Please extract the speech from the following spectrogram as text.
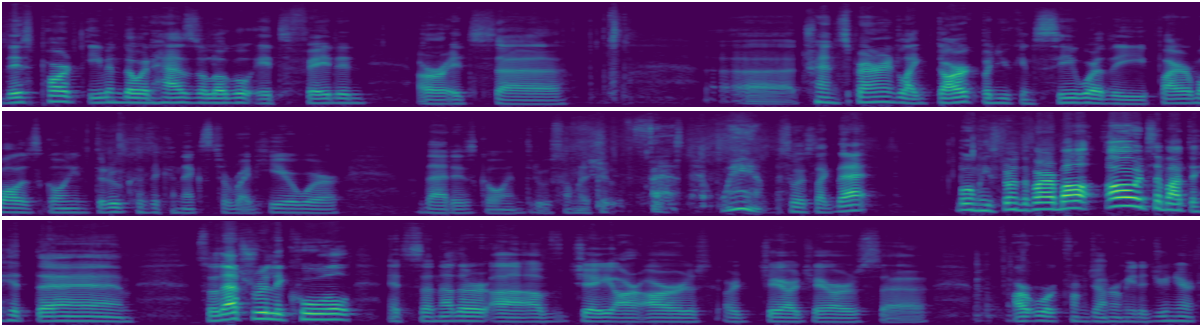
this part, even though it has the logo, it's faded or it's uh, uh, transparent, like dark, but you can see where the fireball is going through because it connects to right here where that is going through. So I'm going to shoot fast. Wham! So it's like that. Boom, he's throwing the fireball. Oh, it's about to hit them. So that's really cool. It's another uh, of JRR's or JRJR's uh, artwork from John Romita Jr.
